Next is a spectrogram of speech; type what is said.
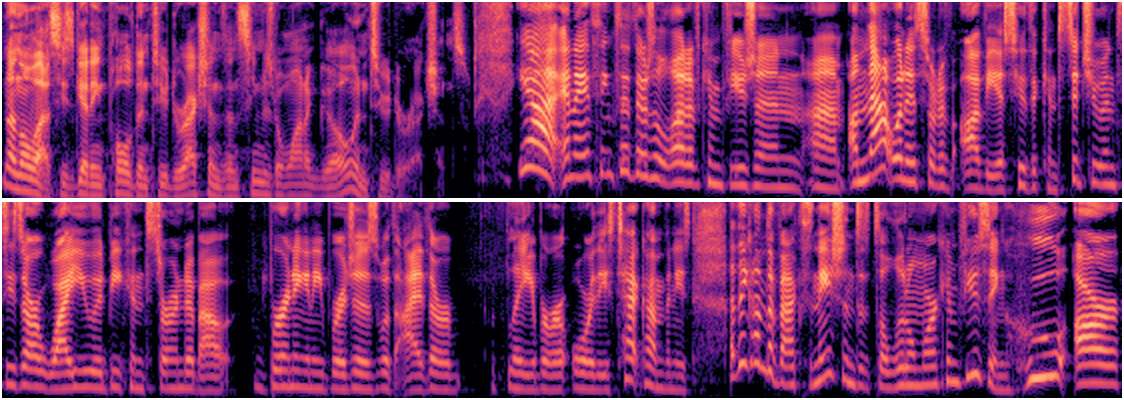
nonetheless, he's getting pulled in two directions and seems to want to go in two directions. Yeah, and I think that there's a lot of confusion um, on that one. It's sort of obvious who the constituencies are, why you would be concerned about burning any bridges with either labor or these tech companies. I think on the vaccinations, it's a little more confusing. Who are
